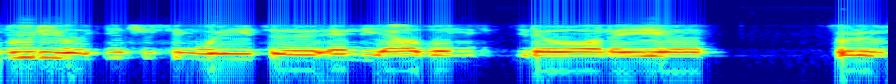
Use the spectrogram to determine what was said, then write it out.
moody, like interesting way to end the album, you know, on a uh, sort of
